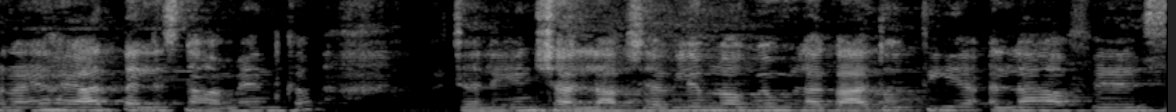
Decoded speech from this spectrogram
पर आए हयात पैलेस नाम है इनका। चलिए इन आपसे अगले ब्लॉग में मुलाकात होती है। अल्लाह हाफिज़।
